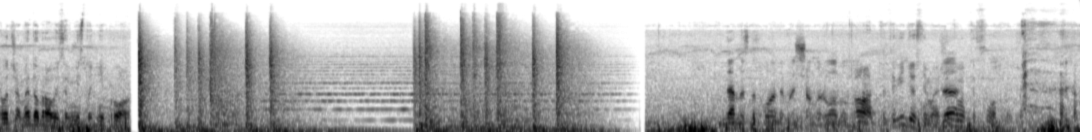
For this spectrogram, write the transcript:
Отже, ми добралися в місто Дніпро. Де ми знаходимося, що ми робимо. А, то ти відео знімаєш? Я думав, ти фоткаєш.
